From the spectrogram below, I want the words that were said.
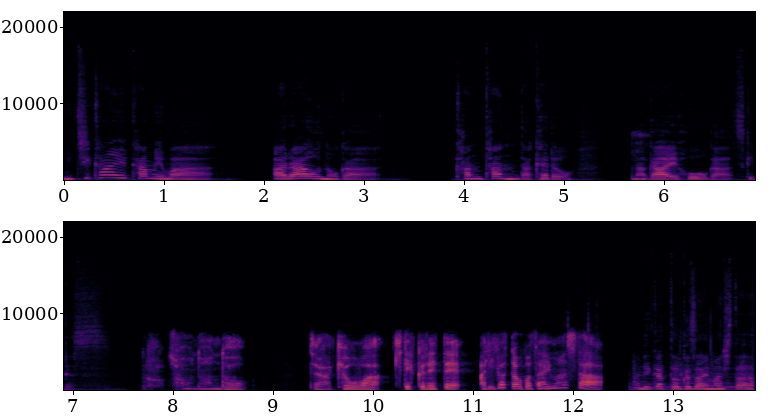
短い髪は洗うのが簡単だけど長い方が好きです。そうなんだじゃあ今日は来てくれてありがとうございましたありがとうございました。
